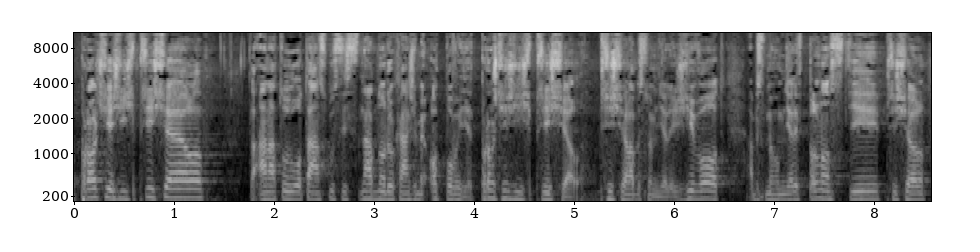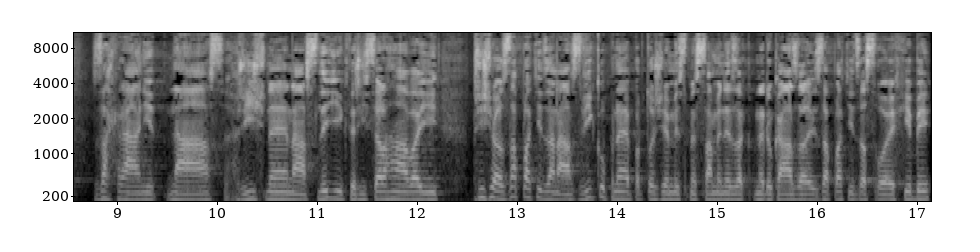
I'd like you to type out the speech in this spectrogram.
proč Ježíš přišel, a na tu otázku si snadno dokážeme odpovědět. Proč Ježíš přišel? Přišel, aby jsme měli život, aby jsme ho měli v plnosti, přišel zachránit nás, hříšné, nás lidi, kteří selhávají, přišel zaplatit za nás výkupné, protože my jsme sami nedokázali zaplatit za svoje chyby,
